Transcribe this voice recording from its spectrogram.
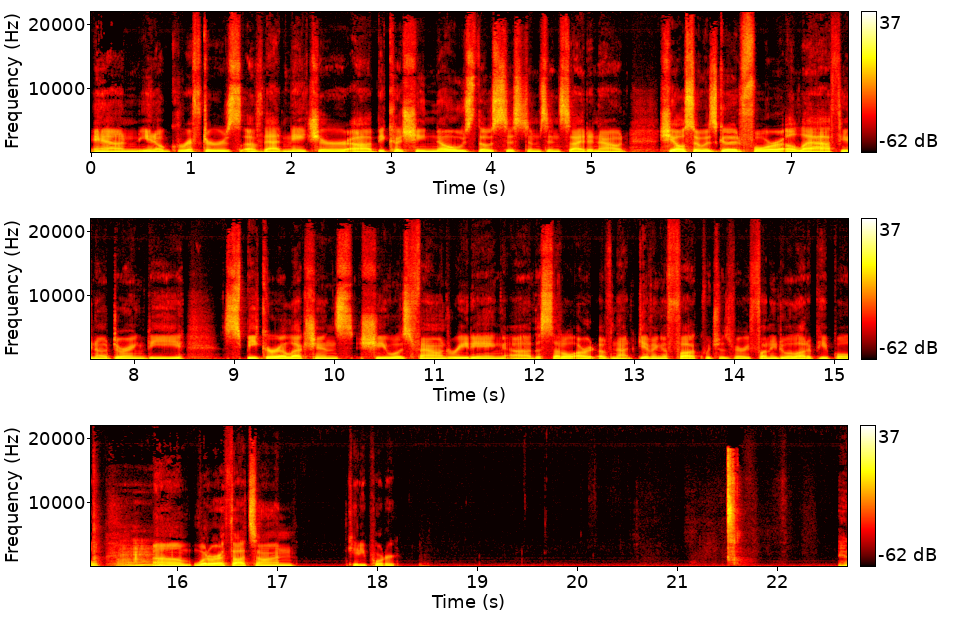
and you know grifters of that nature uh, because she knows those systems inside and out. She also is good for a laugh. You know, during the speaker elections, she was found reading uh, The Subtle Art of Not Giving a Fuck, which was very funny to a lot of people. Um, what are our thoughts on Katie Porter?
